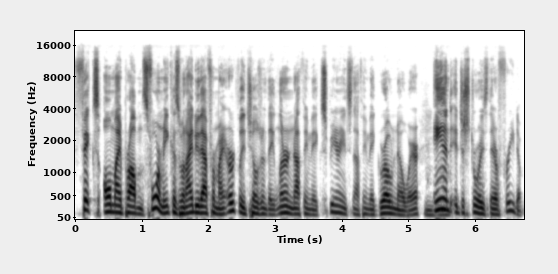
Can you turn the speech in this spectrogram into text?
fix all my problems for me because when I do that for my earthly children, they learn nothing, they experience nothing, they grow nowhere, Mhm. and it destroys their freedom.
